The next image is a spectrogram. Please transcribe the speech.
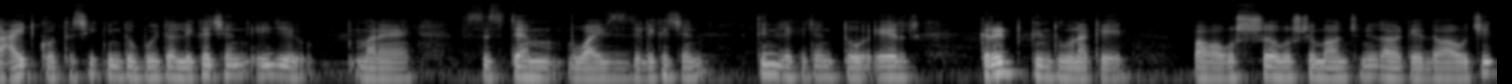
গাইড করতেছি, কিন্তু বইটা লিখেছেন, এই যে মানে সিস্টেম ওয়াইজ যে লিখেছেন, তিনি লিখেছেন, তো এর ক্রেডিট কিন্তু ওনাকে পাওয়া অবশ্যই অবশ্যই বাঞ্ছনীয়। তাকে দেওয়া উচিত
